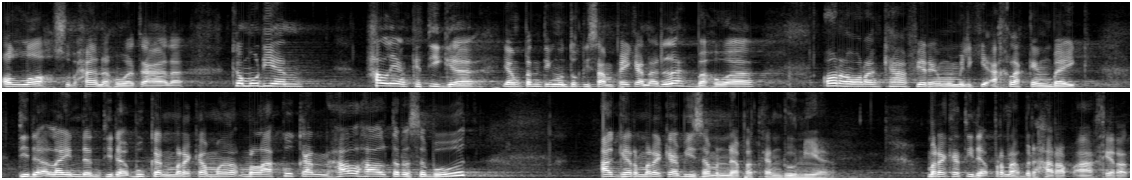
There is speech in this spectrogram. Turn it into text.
Allah Subhanahu wa taala. Kemudian hal yang ketiga yang penting untuk disampaikan adalah bahwa orang-orang kafir yang memiliki akhlak yang baik tidak lain dan tidak bukan mereka melakukan hal-hal tersebut agar mereka bisa mendapatkan dunia. Mereka tidak pernah berharap akhirat.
